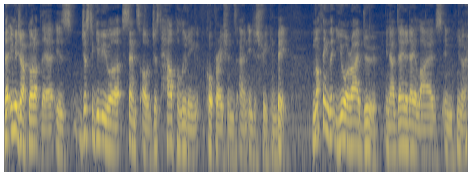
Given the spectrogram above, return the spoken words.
The image I've got up there is just to give you a sense of just how polluting corporations and industry can be nothing that you or I do in our day-to-day lives, in you know,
